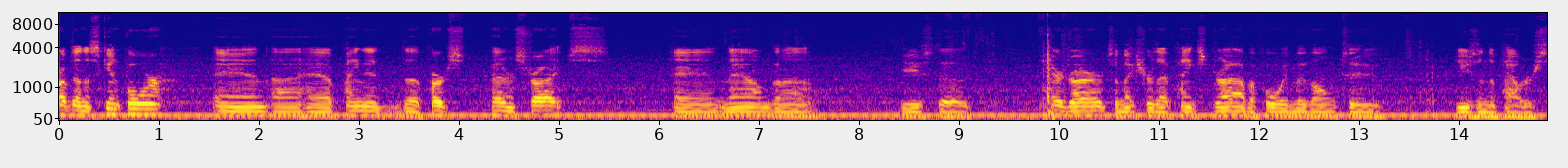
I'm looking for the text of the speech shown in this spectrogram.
I've done the skin pour and I have painted the perch pattern stripes and now I'm gonna use the hair dryer to make sure that paint's dry before we move on to using the powders.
